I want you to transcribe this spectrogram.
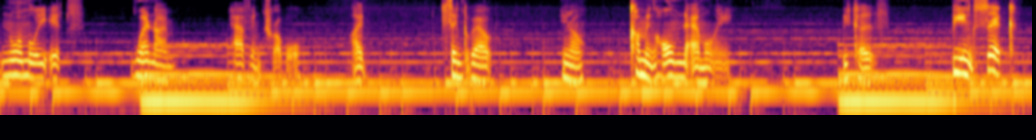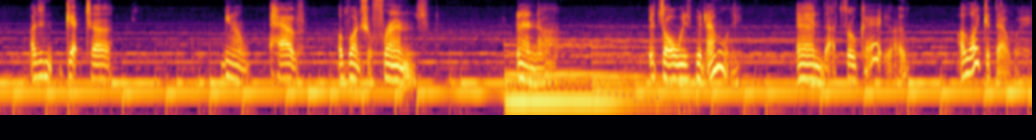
normally it's when I'm having trouble. I think about, you know, coming home to Emily because being sick, I didn't get to, you know, have a bunch of friends and uh, it's always been Emily. And that's okay. I, I like it that way.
